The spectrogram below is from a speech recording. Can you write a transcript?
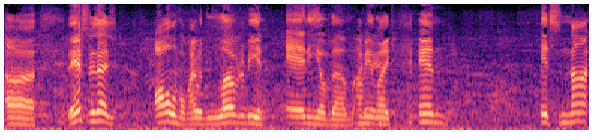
Uh, the answer to that is all of them. I would love to be in any of them. I mean, Okay. like, and it's not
